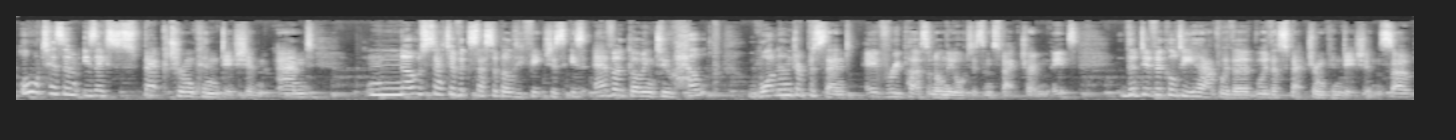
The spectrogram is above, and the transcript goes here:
Autism is a spectrum condition, and no set of accessibility features is ever going to help 100% every person on the autism spectrum. It's the difficulty you have with a with a spectrum condition. So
